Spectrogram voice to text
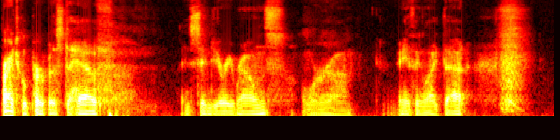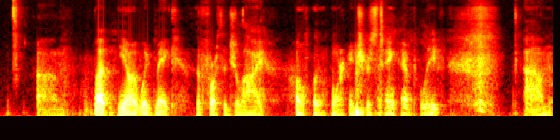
practical purpose to have incendiary rounds or um, anything like that. Um, but, you know, it would make the 4th of July a little more interesting, I believe. Um,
